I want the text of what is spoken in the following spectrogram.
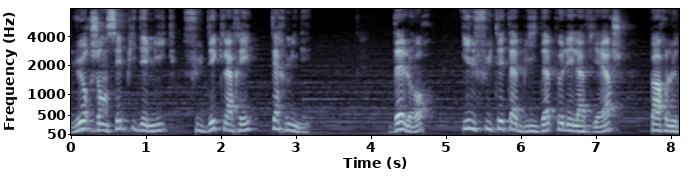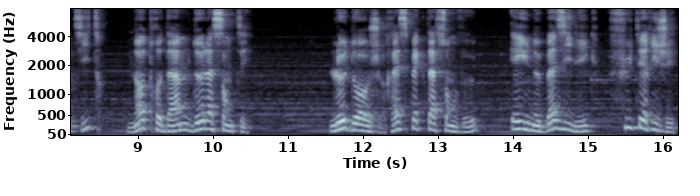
l'urgence épidémique fut déclarée terminée. Dès lors, il fut établi d'appeler la Vierge par le titre Notre-Dame de la Santé. Le doge respecta son vœu et une basilique fut érigée.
